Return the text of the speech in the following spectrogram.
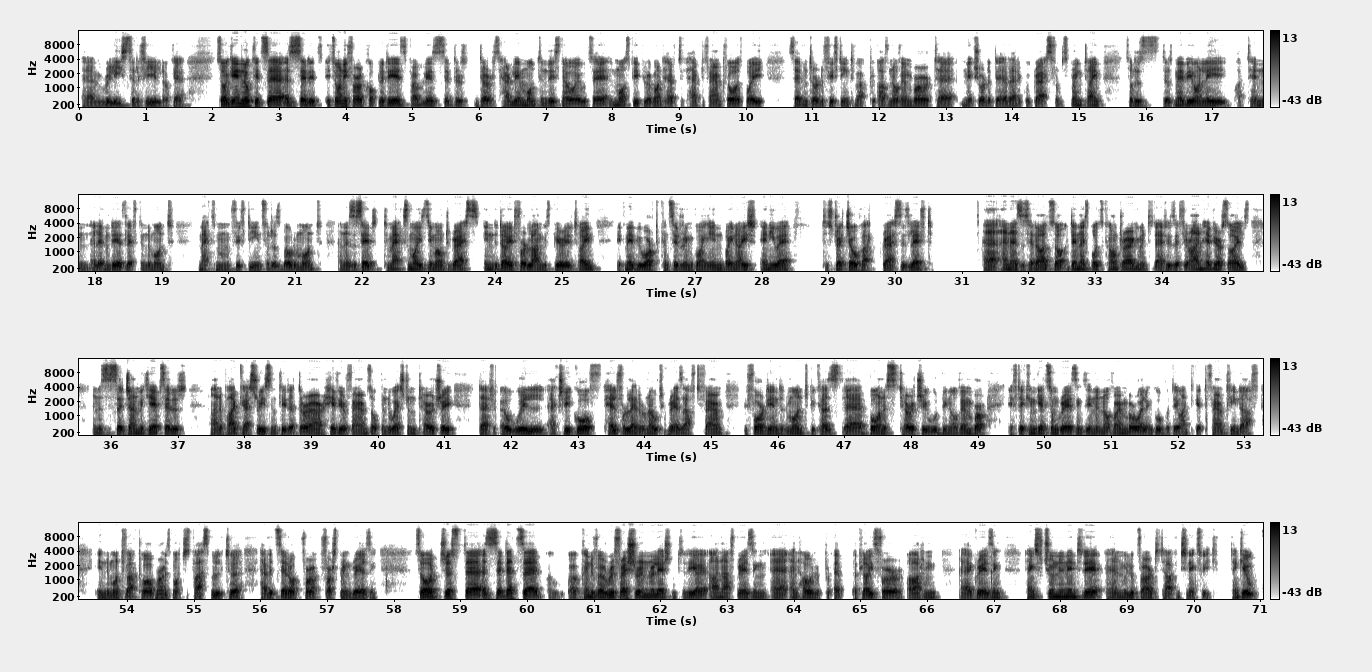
um, release to the field. Okay. So again, look, it's uh, as I said, it's it's only for a couple of days. Probably, as I said, there's there's hardly a month in this now. I would say most people are going to have to have the farm closed by seventh or the fifteenth of, of November to make sure that they have adequate grass for the springtime. So there's there's maybe only what 10, 11 days left in the month, maximum 15. So there's about a month. And as I said, to maximize the amount of grass in the diet for the longest period of time, it may be worth considering going in by night anyway to stretch out what grass is left uh, and as I said, also, then I suppose counter argument to that is if you're on heavier soils, and as I said, John McCabe said it on a podcast recently that there are heavier farms up in the Western Territory that uh, will actually go hell for leather now to graze off the farm before the end of the month because uh, bonus territory would be November. If they can get some grazings in in November, well and good, but they want to get the farm cleaned off in the month of October as much as possible to have it set up for, for spring grazing. So just uh, as I said, that's a, a, kind of a refresher in relation to the uh, on-off grazing uh, and how it uh, applies for autumn uh, grazing. Thanks for tuning in today, and we look forward to talking to you next week. Thank you.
